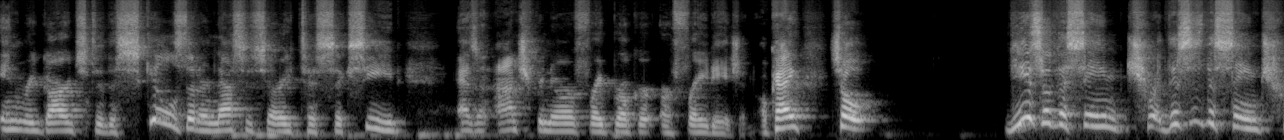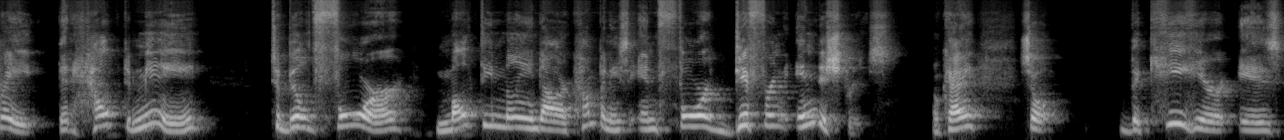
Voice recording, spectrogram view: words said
in regards to the skills that are necessary to succeed as an entrepreneur, freight broker, or freight agent. Okay. So these are the same, tra- this is the same trait that helped me to build four multi million dollar companies in four different industries. Okay. So the key here is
